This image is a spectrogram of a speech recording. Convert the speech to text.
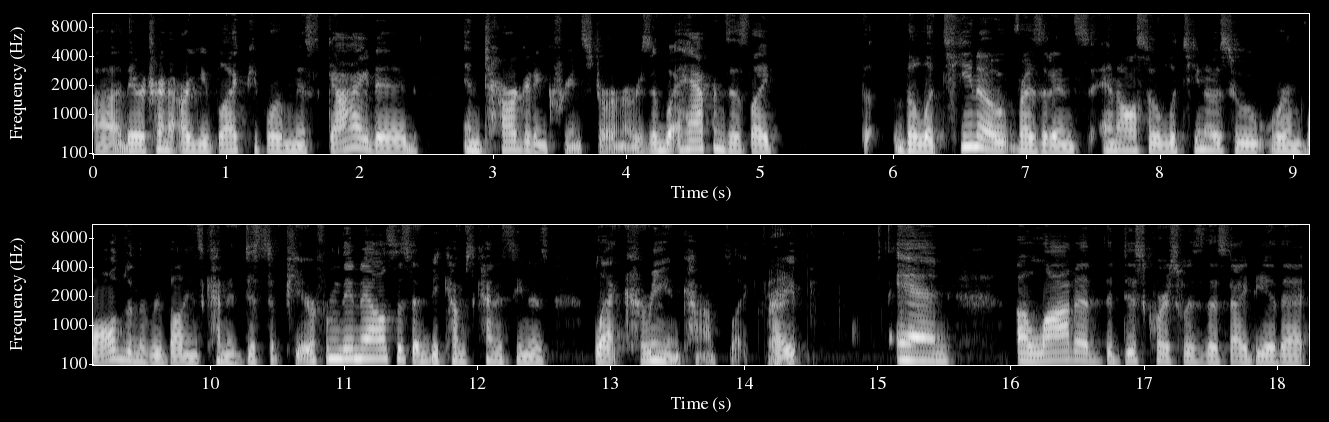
uh, they were trying to argue black people are misguided in targeting Korean store owners. And what happens is like the, the, Latino residents and also Latinos who were involved in the rebellions kind of disappear from the analysis and becomes kind of seen as black Korean conflict, right? right? And a lot of the discourse was this idea that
